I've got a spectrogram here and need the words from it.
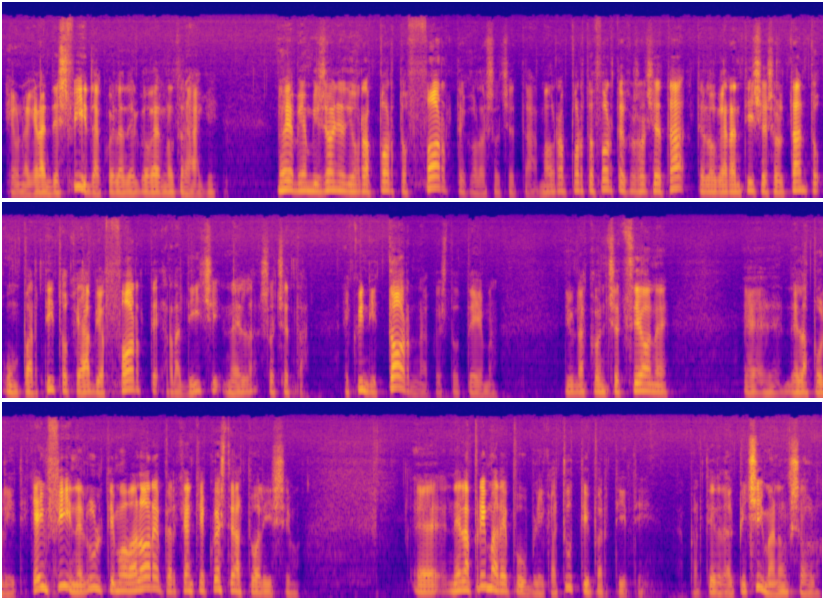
e una grande sfida, quella del governo Draghi, noi abbiamo bisogno di un rapporto forte con la società, ma un rapporto forte con la società te lo garantisce soltanto un partito che abbia forti radici nella società. E quindi torna questo tema di una concezione eh, della politica. E infine l'ultimo valore, perché anche questo è attualissimo. Eh, nella Prima Repubblica tutti i partiti, a partire dal PC ma non solo,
